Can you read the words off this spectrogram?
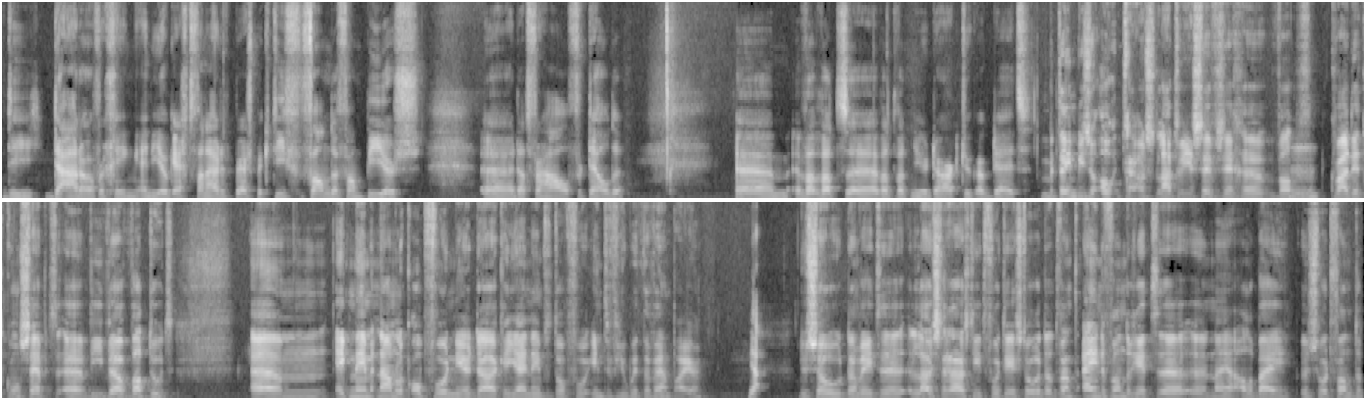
die daarover ging. En die ook echt vanuit het perspectief van de vampiers eh, dat verhaal vertelde. Ehm, wat, wat, eh, wat, wat Near Dark natuurlijk ook deed. Meteen bijzonder. Oh, trouwens, laten we eerst even zeggen wat Mhm. qua dit concept wie wel wat doet. Ehm, ik neem het namelijk op voor Near Dark en jij neemt het op voor Interview with the Vampire. Ja. Dus zo, dan weten luisteraars die het voor het eerst horen dat we aan het einde van de rit, eh, eh, nou ja, allebei een soort van de,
